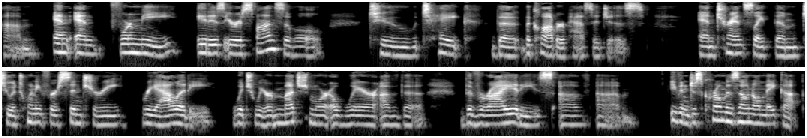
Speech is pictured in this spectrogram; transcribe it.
Um, and and for me, it is irresponsible to take the the clobber passages and translate them to a 21st century reality, which we are much more aware of the the varieties of um, even just chromosomal makeup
